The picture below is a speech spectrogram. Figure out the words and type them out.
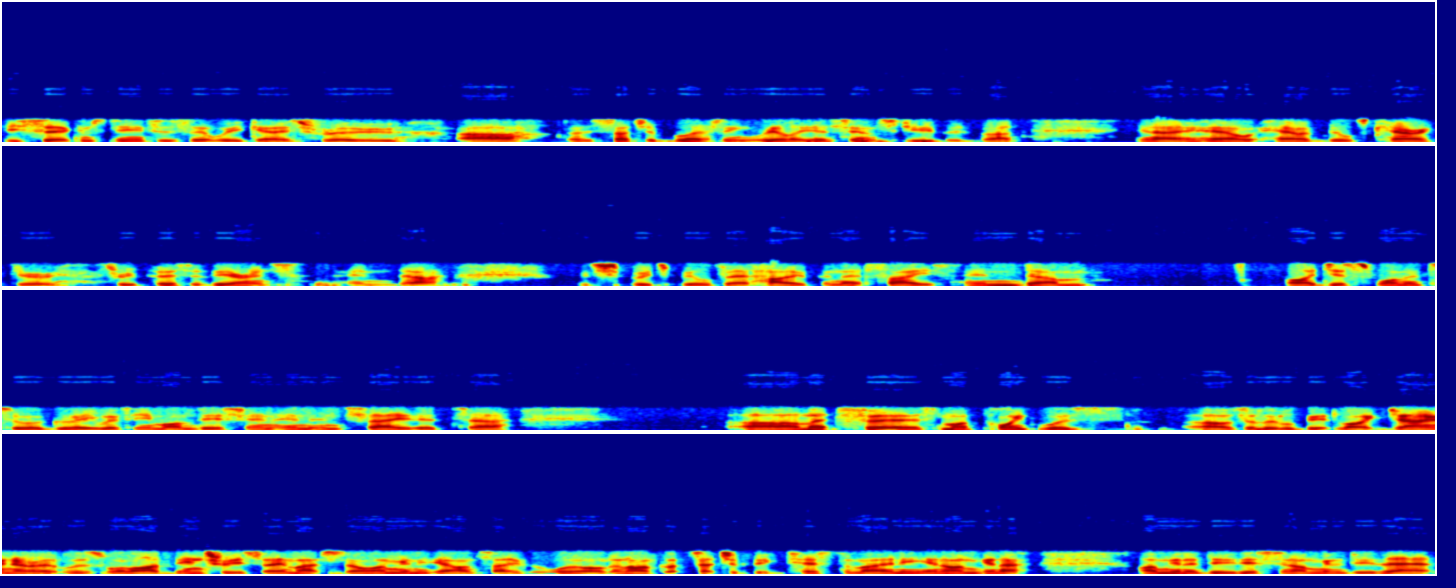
these circumstances that we go through are, are such a blessing, really. It sounds stupid, but you know how how it builds character through perseverance, and uh, which which builds that hope and that faith. And um, I just wanted to agree with him on this and and, and say that. Uh, um, at first, my point was I was a little bit like Jonah. It was, well, I've been through so much, so I'm going to go and save the world, and I've got such a big testimony, and I'm going to, I'm going to do this and I'm going to do that.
